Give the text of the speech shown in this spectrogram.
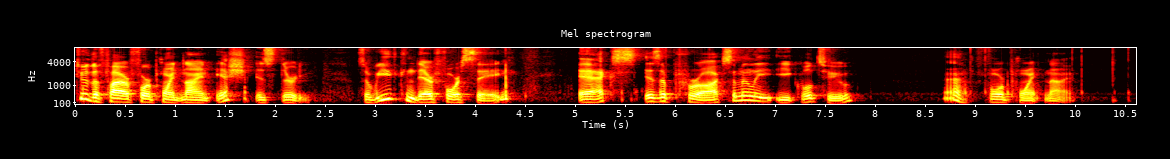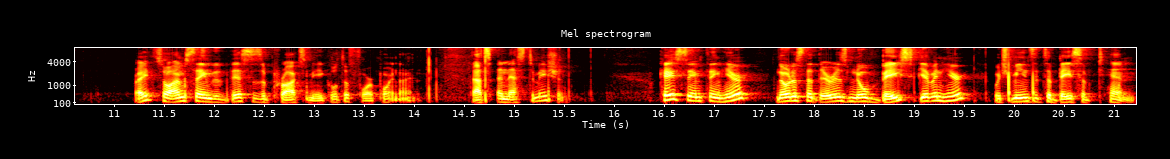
to the power of 4.9-ish is 30. So we can therefore say x is approximately equal to eh, 4.9. Right? So I'm saying that this is approximately equal to 4.9. That's an estimation. Okay, same thing here. Notice that there is no base given here, which means it's a base of 10.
